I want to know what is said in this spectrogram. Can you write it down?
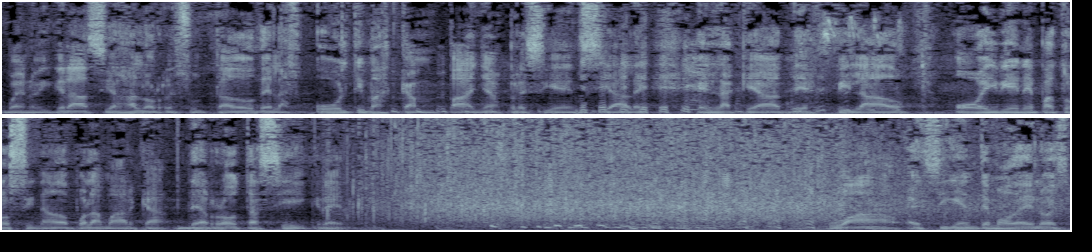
Bueno, y gracias a los resultados de las últimas campañas presidenciales en las que ha desfilado, hoy viene patrocinado por la marca Derrota Secret. Wow, el siguiente modelo es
